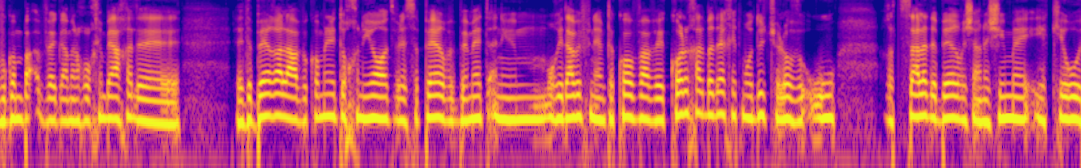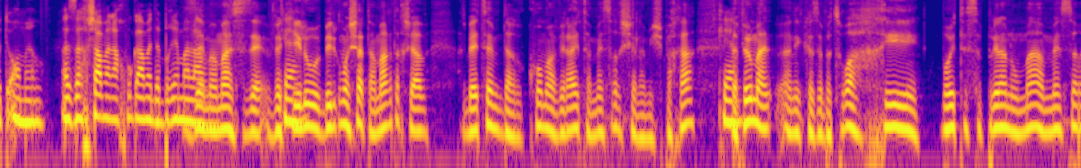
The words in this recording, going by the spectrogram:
והוא גם, בא- וגם אנחנו הולכים ביחד ל, לדבר עליו וכל מיני תוכניות ולספר, ובאמת אני מורידה בפניהם את הכובע, וכל אחד בדרך התמודדות שלו, והוא רצה לדבר ושאנשים אה, יכירו את עומר. אז עכשיו אנחנו גם מדברים עליו. זה ממש זה, כן. וכאילו, בדיוק כמו שאת אמרת עכשיו, את בעצם דרכו מעבירה את המסר של המשפחה, כן. ואפילו מה- אני כזה בצורה הכי, בואי תספרי לנו מה המסר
